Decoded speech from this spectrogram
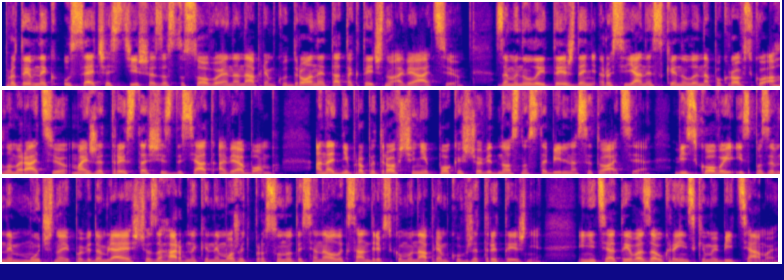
Противник усе частіше застосовує на напрямку дрони та тактичну авіацію. За минулий тиждень росіяни скинули на Покровську агломерацію майже 360 авіабомб. А на Дніпропетровщині поки що відносно стабільна ситуація. Військовий із позивним мучної повідомляє, що загарбники не можуть просунутися на Олександрівському напрямку вже три тижні. Ініціатива за українськими бійцями.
